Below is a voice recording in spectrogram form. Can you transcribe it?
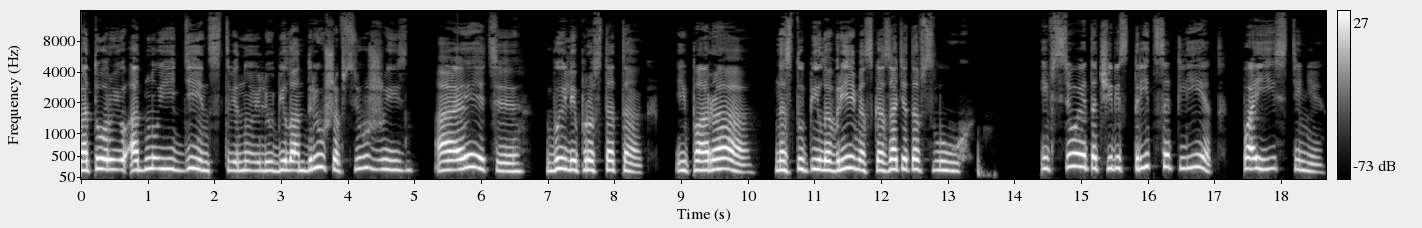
которую одну единственную любил Андрюша всю жизнь. А эти были просто так. И пора Наступило время сказать это вслух. И все это через тридцать лет, поистине,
